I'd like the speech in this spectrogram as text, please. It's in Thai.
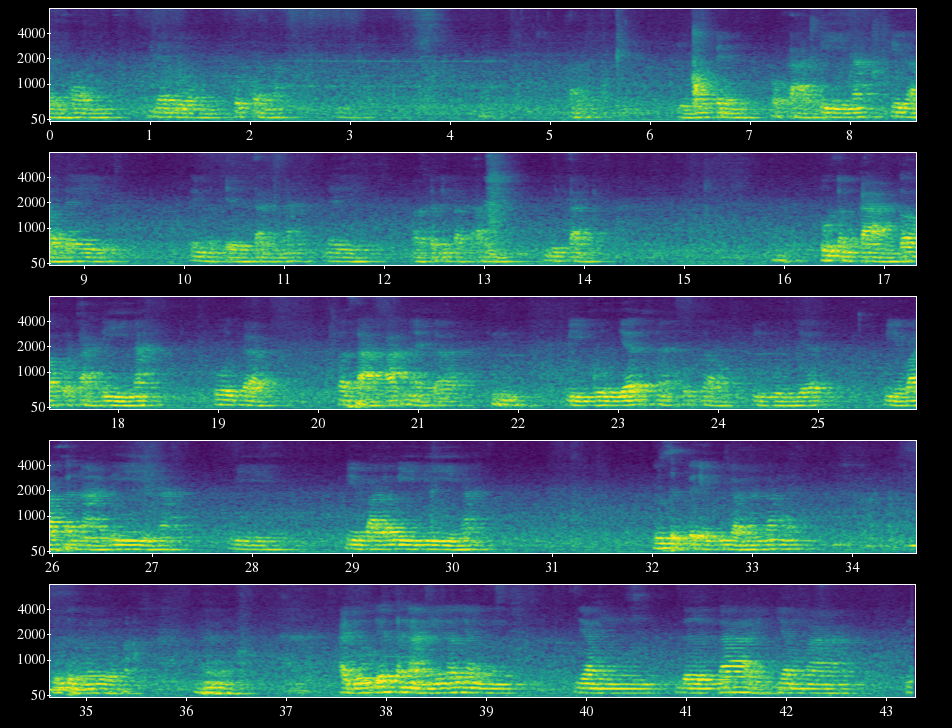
ริญพรญาติโยมทุกคนนะถือว่าเป็นโอกาสดีนะ ที่เราได้ได้มาเจอกันนะได้มาปฏิบัติธรรมด้วยกันพูดกลางๆก็โอกาสดีนะ พูดแบบภาษาพระหน่อยก็มีบุญเยอะนะพวกเรา มีบุญเยอะ มีวาสนาดีนะ มี มีบารมีดีนะ รู้สึกตัวเองเป็นแบบนั้นบ้างไหมรู้สึกไม่เยอะอายุเยอะขนาดนี้แล้วยังยังเดินได้ ยังมา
